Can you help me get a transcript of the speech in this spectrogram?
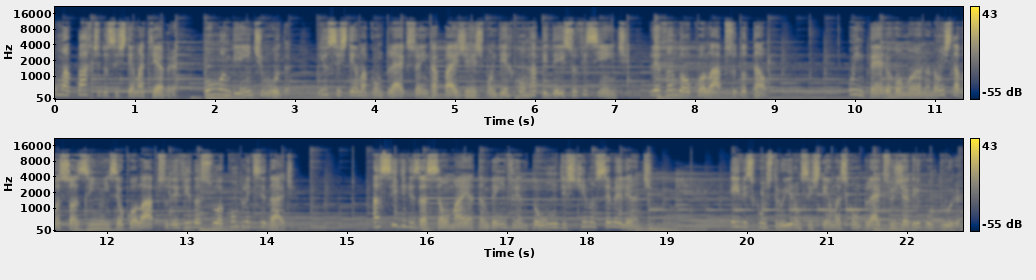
uma parte do sistema quebra, ou o ambiente muda, e o sistema complexo é incapaz de responder com rapidez suficiente, levando ao colapso total. O Império Romano não estava sozinho em seu colapso devido à sua complexidade. A civilização maia também enfrentou um destino semelhante. Eles construíram sistemas complexos de agricultura,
